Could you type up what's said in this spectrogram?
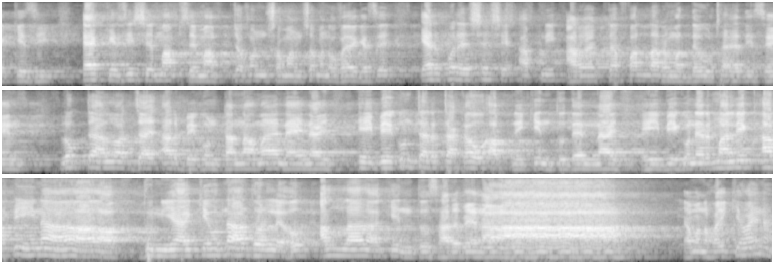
এক কেজি। এক কেজি সে মাপছে মাপ। যখন সমান সমান হয়ে গেছে, এরপরে শেষে আপনি আরও একটা পাল্লার মধ্যে উঠায় দিছেন। লোকটা লজ্জায় আর বেগুনটা নামায় নেয় নাই। এই বেগুনটার টাকাও আপনি কিন্তু দেন নাই। এই বেগুনের মালিক আপনি না। দুনিয়ায় কেউ না ধরলেও আল্লাহ কিন্তু ছাড়বে না। এমন হয় কি হয় না?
